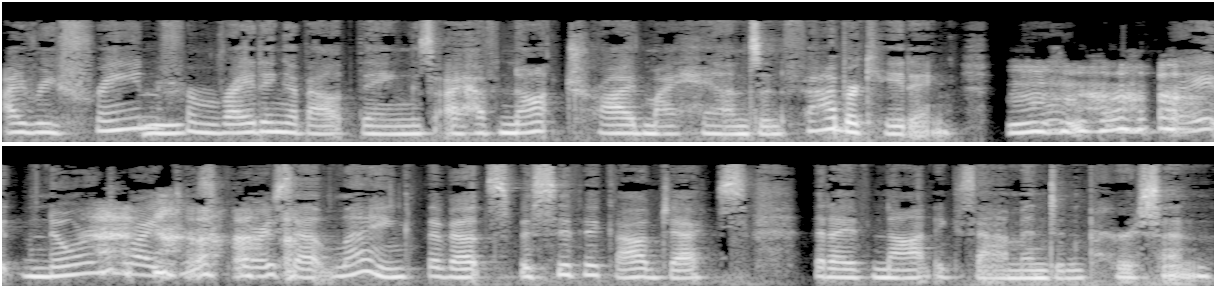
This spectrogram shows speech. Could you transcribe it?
I refrain mm-hmm. from writing about things I have not tried my hands in fabricating. Mm-hmm. right? Nor do I discourse at length about specific objects that I've not examined in person.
